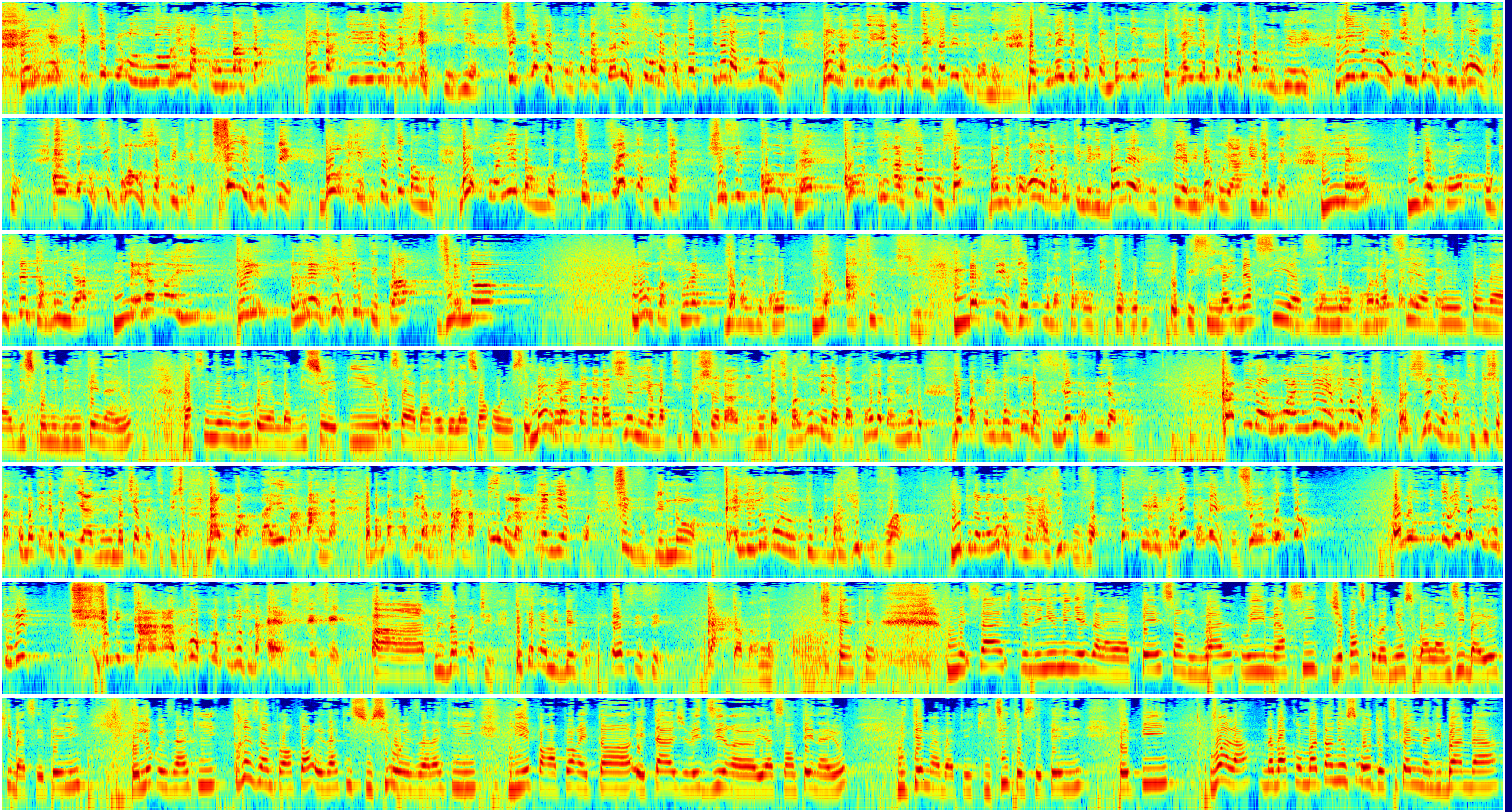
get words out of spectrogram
respecter mpe honorer bacombattant mpe ba udps extérieur c'est très important basala effort makasi basoutenir na mbongo mpo na idps des années des années basuki na idps na mbongo basuki na idps na makambo ebele lelo oyo ils ont aussi droit au gâteau ah ils ont aussi droit au chapitre s'il vous plaît bo respecter bango bo soigner bango c'est très capital je suis contre contre à 100% bandeko oyo bazokende libanda ya respect ya mibeko ya idps mais ndeko augustin kabuya mela mai please reviens sur tes pas vraiment bozwa soin ya bandeko ya afrique du sud merci exode mpo na temps oyo kitoko opesi ngai merci à vous merci à vous mpo na disponibilité na yo merci ndenge ondingi koyamba biso epuis osala barévélation oyo meme bajeune ya matipisha na lubumbashi bazonena bato wana banyoko donc bato ya liboso basinza kabila boye kabila rwandais ezonga na bajeune ya matipisha bakombate depesi ya lubumbashi ya matipisha babamba ye mabanga babamba kabila mabanga pour la première fois s'il vous plaît non lelo oyo bazwi pouvoir motu na bango basonaka azwi pouvoir base retrouver quand même c'est important alors ole base retrouver soki 43 poste nyonso na fcc ah, président faci pesaka mibeko fcc kata bango message tolingi mingi ezala ya paix sans rival oui merci je pense que bato nyonso balandi bayoki basepeli eloko ezalaki très important ezalaki souci oyo ezalaki lié par rapport étant état je vais dire euh, ya santé na yo mitema ya bato ekiti tosepeli et puis voilà na bacombattant nyonso oyo totikali na libanda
